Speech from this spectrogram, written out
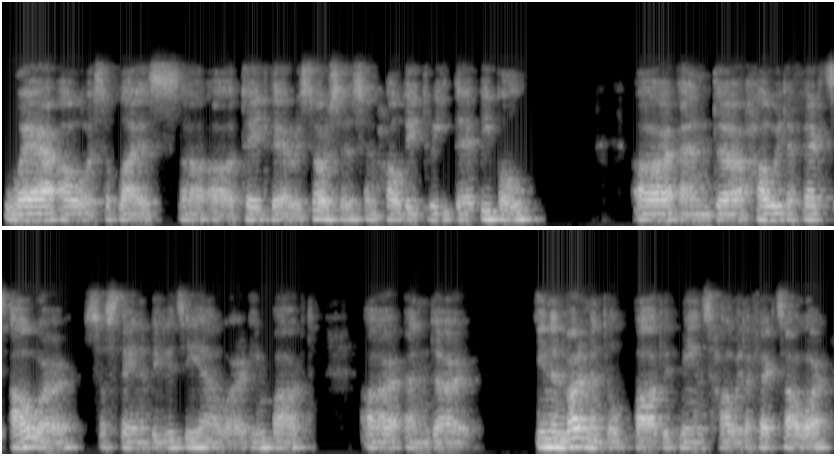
where our suppliers uh, uh take their resources and how they treat their people, uh, and uh, how it affects our sustainability, our impact, and in environmental part, it means how it affects our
